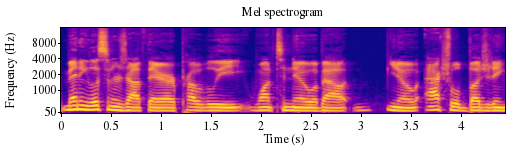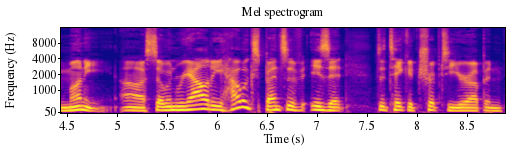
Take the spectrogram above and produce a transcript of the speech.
many listeners out there probably want to know about you know actual budgeting money. Uh, so in reality, how expensive is it to take a trip to Europe, and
